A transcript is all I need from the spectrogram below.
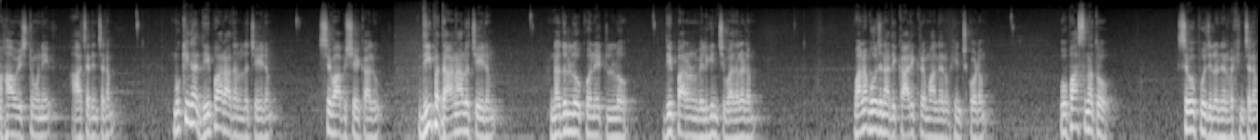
మహావిష్ణువుని ఆచరించడం ముఖ్యంగా దీపారాధనలు చేయడం శివాభిషేకాలు దీపదానాలు చేయడం నదుల్లో కోనేటిల్లో దీపాలను వెలిగించి వదలడం వనభోజనాది కార్యక్రమాలు నిర్వహించుకోవడం ఉపాసనతో శివ పూజలు నిర్వహించడం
